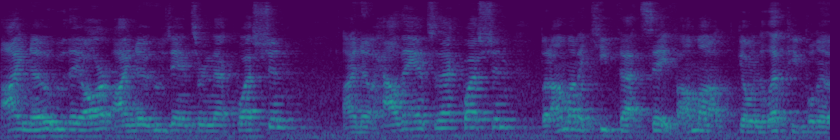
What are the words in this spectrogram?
I know who they are, I know who's answering that question, I know how they answer that question, but I'm going to keep that safe. I'm not going to let people know,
